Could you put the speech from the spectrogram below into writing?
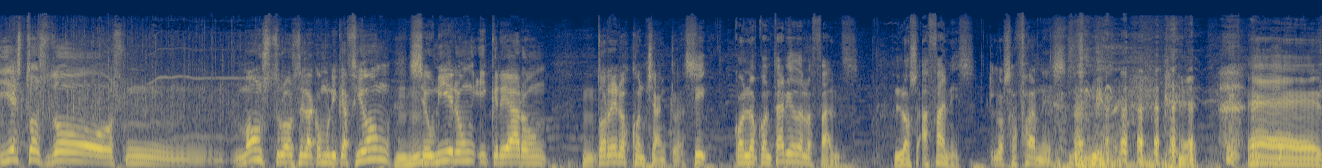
Y estos dos mm, monstruos de la comunicación se unieron y crearon Toreros con Chanclas. Sí, con lo contrario de los fans. Los afanes. Los afanes. Eh,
